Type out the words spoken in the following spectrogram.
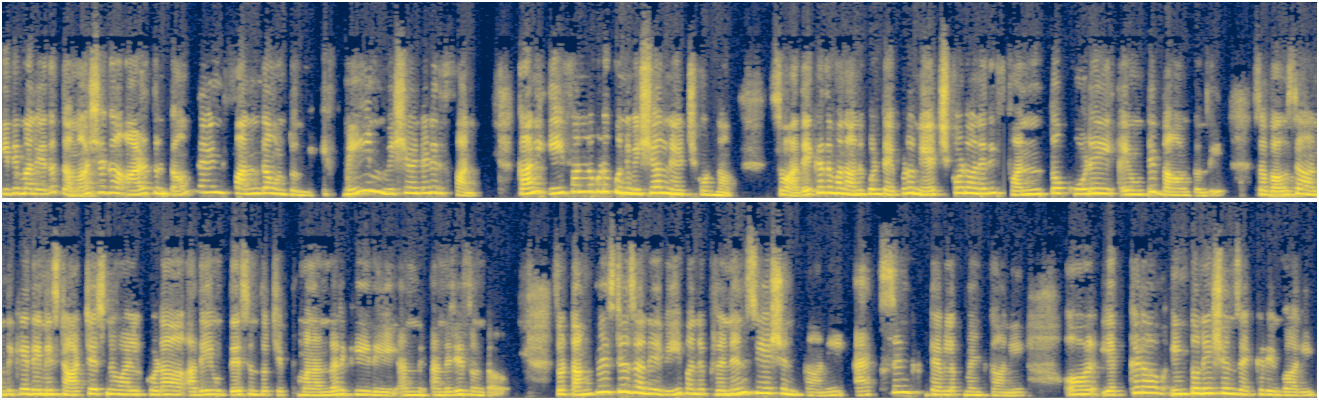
ఇది మనం ఏదో తమాషాగా ఆడుతుంటాం అండ్ ఫన్గా ఉంటుంది. మెయిన్ విషయం ఏంటంటే ఇది ఫన్ కానీ ఈ ఫన్లో కూడా కొన్ని విషయాలు నేర్చుకుంటున్నాం. సో అదే కదా మనం అనుకుంటే ఎప్పుడు నేర్చుకోవడం అనేది ఫన్తో కూడి అయి ఉంటే బాగుంటుంది. సో బహుశా అందుకే దీన్ని స్టార్ట్ చేసిన వాళ్ళు కూడా అదే ఉద్దేశంతో చెప్పి మనందరికీ ఇది అంద- అందజేసి ఉంటారు. సో టంగ్ ట్విస్టర్స్ అనేవి మన ప్రొనౌన్సియేషన్ కానీ యాక్సెంట్ డెవలప్మెంట్ కానీ ఆర్ ఎక్కడ ఇంటోనేషన్స్ ఎక్కడ ఇవ్వాలి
